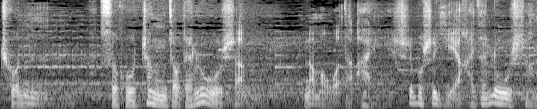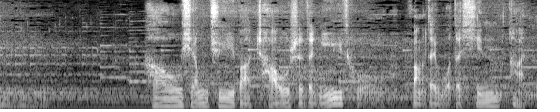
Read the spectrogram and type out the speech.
春似乎正走在路上，那么我的爱是不是也还在路上？好想去把潮湿的泥土，放在我的心岸。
